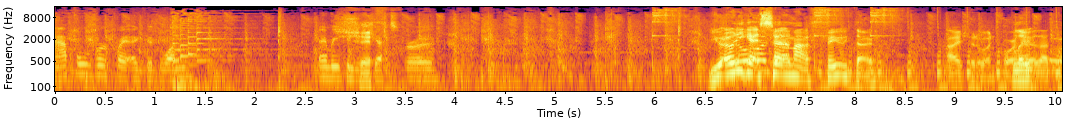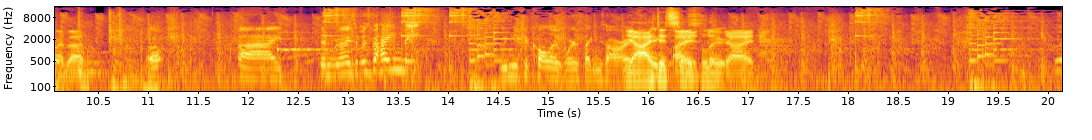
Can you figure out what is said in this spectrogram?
Apples are quite a good one. Maybe you can Shift. just shift through. You only No, get a I'm certain amount of food though. I should have went for Blue. it. there, That's my bad. Oh, I didn't realize it was behind me. We need to call out where things are. Yeah, I did say just blue. died. Blue.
